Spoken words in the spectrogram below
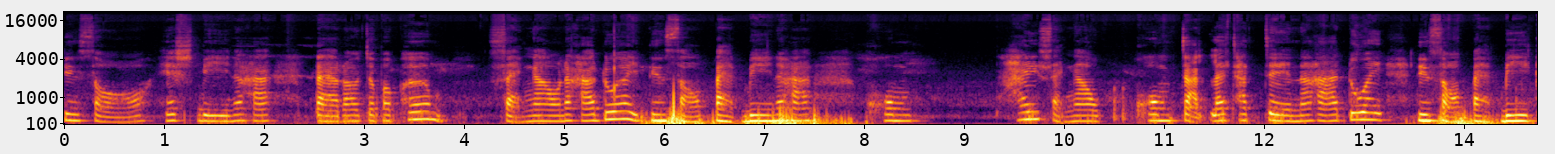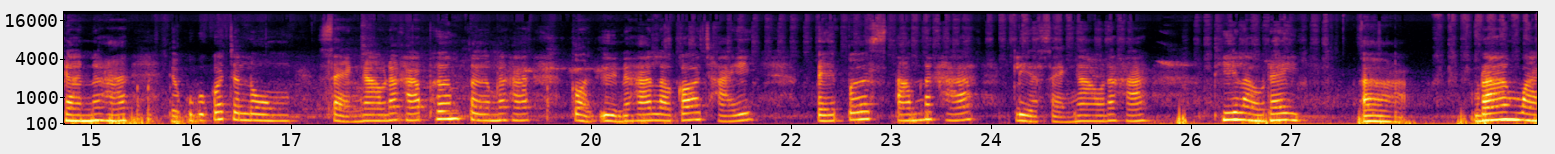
ดินสอ HB นะคะ แต่เราจะมาเพิ่มแสงเงานะคะ ด้วยดินสอ 8B นะคะ คม ให้แสงเงาคมจัดและชัดเจนนะคะ ด้วยดินสอ 8B กันนะคะ เดี๋ยวครูปุ๊กก็จะลงแสงเงานะคะ เพิ่มเติมนะคะ ก่อนอื่นนะคะ เราก็ใช้ paper stamp นะคะ เกลี่ยแสงเงานะคะ ที่เราได้ร่างไว้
